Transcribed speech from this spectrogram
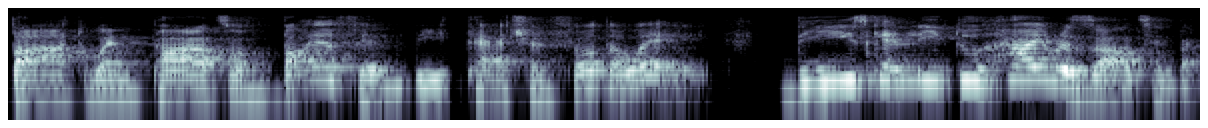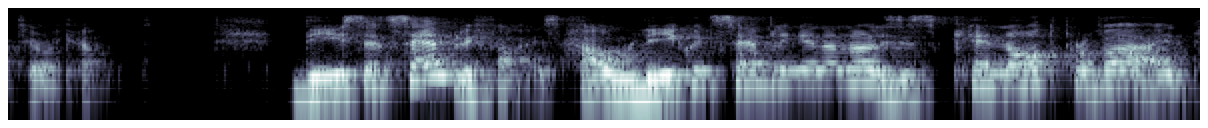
But when parts of biofilm detach and float away, these can lead to high results in bacterial count. This exemplifies how liquid sampling and analysis cannot provide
